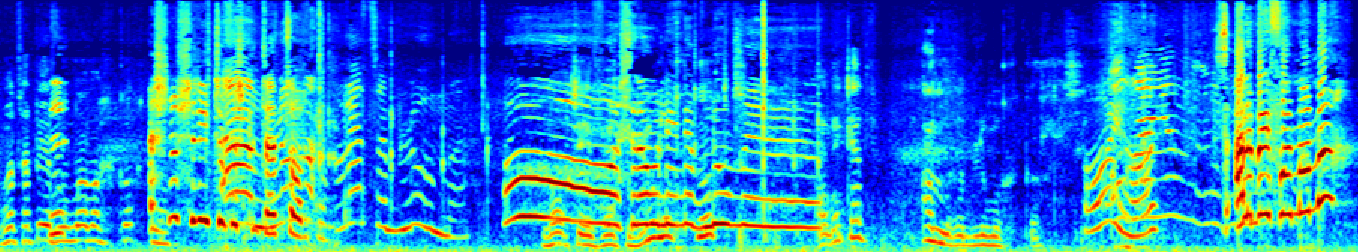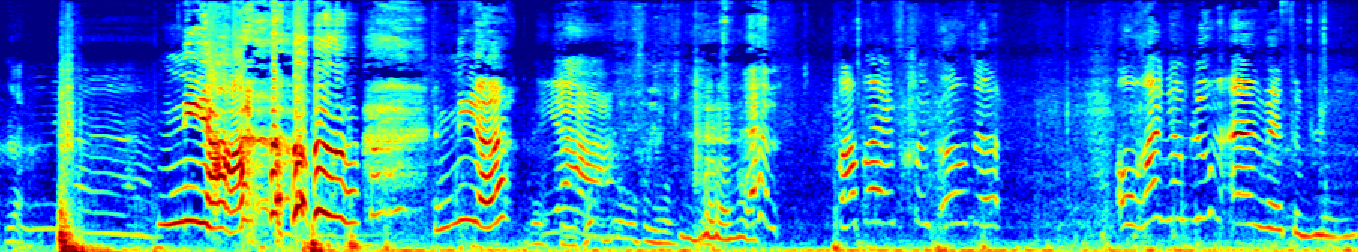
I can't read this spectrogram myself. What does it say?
wat heb je voor mama gekocht? اشنو شريتو فاش كنت عند التركي Witte bloemen. اوه Wacht even, شراو bloemen لينا gekocht. بلومه En ik heb andere bloemen gekocht. Hoi, hoi. Is het allebei voor mama? Ja. Nia. Nia? Ja. bloemen voor jou. Papa heeft gekozen oranje bloem en witte bloem.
